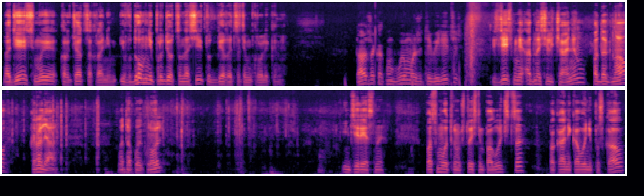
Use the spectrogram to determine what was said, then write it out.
Надеюсь, мы крольчат сохраним. И в дом не придется носить, тут бегать с этими кроликами. Так же, как вы можете видеть, здесь мне односельчанин подогнал кроля. Вот такой кроль. Интересный. Посмотрим, что с ним получится. Пока никого не пускал.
